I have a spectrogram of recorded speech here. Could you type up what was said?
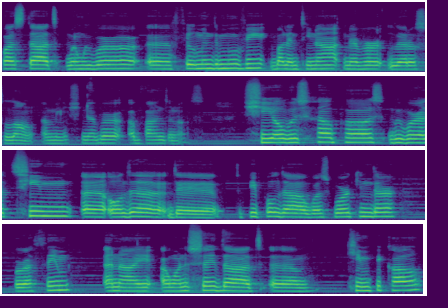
was that when we were uh, filming the movie, Valentina never let us alone. I mean, she never abandoned us. She always helped us. We were a team. Uh, all the, the, the people that was working there were a team. And I, I want to say that um, Kim Pikal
